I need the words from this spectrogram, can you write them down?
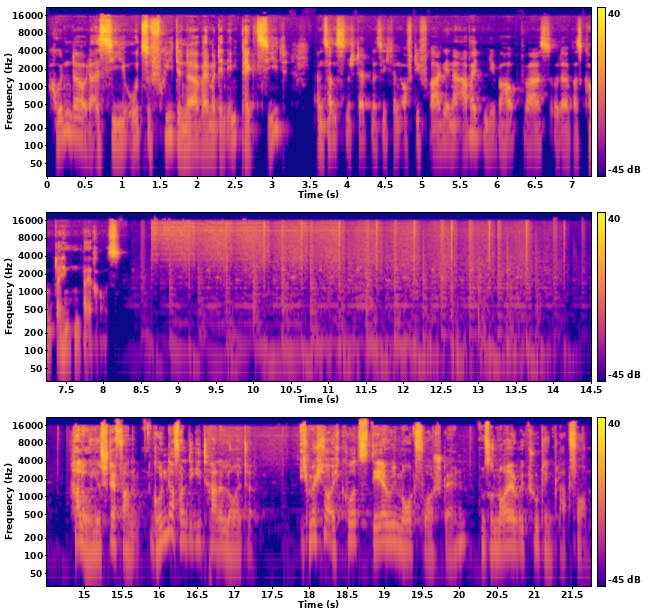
Gründer oder als CEO zufriedener, weil man den Impact sieht. Ansonsten stellt man sich dann oft die Frage, na, arbeiten die überhaupt was oder was kommt da hinten bei raus? Hallo, hier ist Stefan, Gründer von Digitale Leute. Ich möchte euch kurz der Remote vorstellen, unsere neue Recruiting-Plattform.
